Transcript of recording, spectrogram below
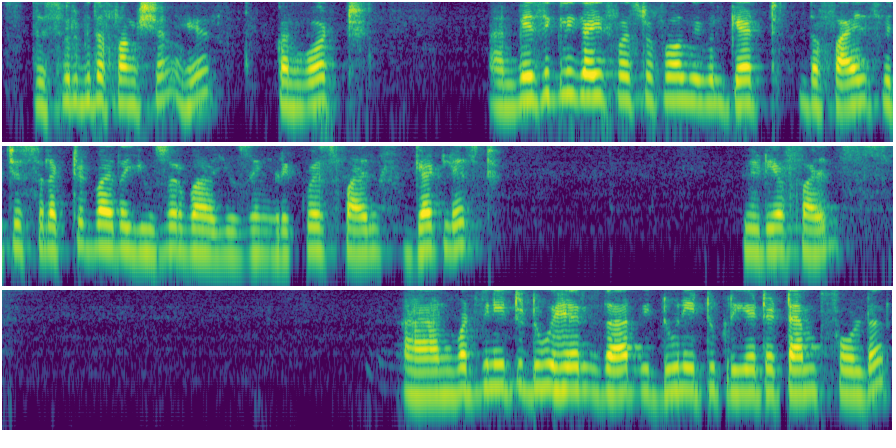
So this will be the function here convert. And basically guys first of all we will get the files which is selected by the user by using request files get list pdf files. And what we need to do here is that we do need to create a temp folder.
